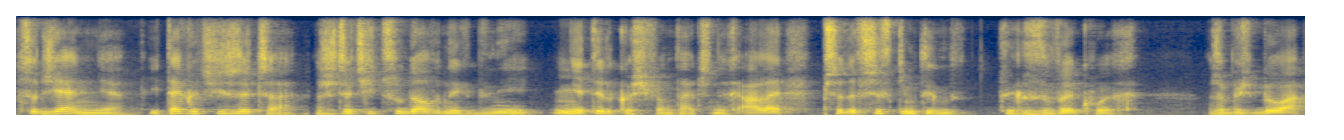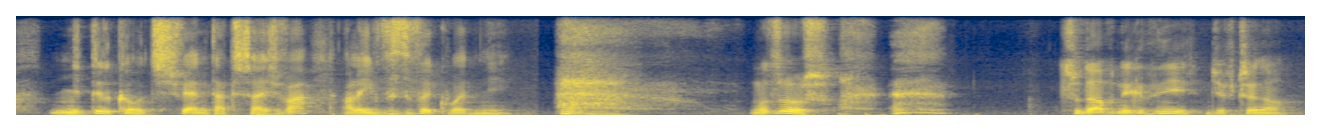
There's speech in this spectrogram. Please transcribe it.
codziennie. I tego Ci życzę. Życzę Ci cudownych dni. Nie tylko świątecznych, ale przede wszystkim tych, tych zwykłych żebyś była nie tylko od święta trzeźwa, ale i w zwykłe dni. No cóż, cudownych dni, dziewczyno.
